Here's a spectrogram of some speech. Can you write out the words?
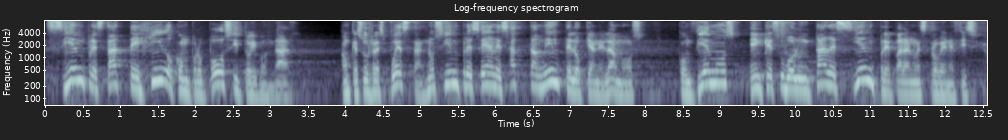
siempre está tejido con propósito y bondad. Aunque sus respuestas no siempre sean exactamente lo que anhelamos, confiemos en que su voluntad es siempre para nuestro beneficio.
